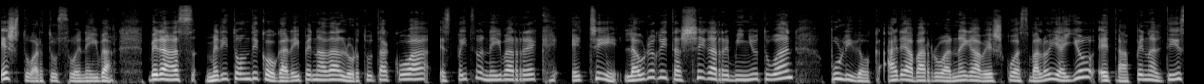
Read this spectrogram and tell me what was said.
estu hartu zuen eibar. Beraz, merito handiko garaipena da lortutakoa, ez baitzuen eibarrek etxi, laurogeita segarren minutuan pulidok area barruan nahi gabe baloia jo eta penaltiz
